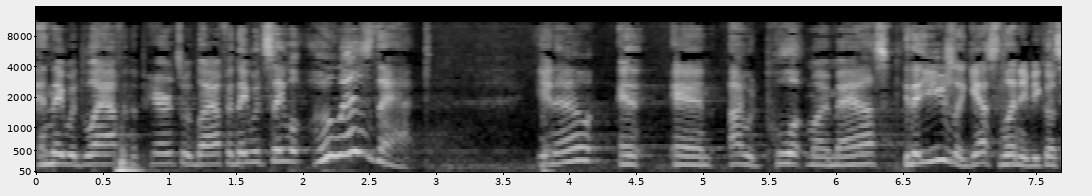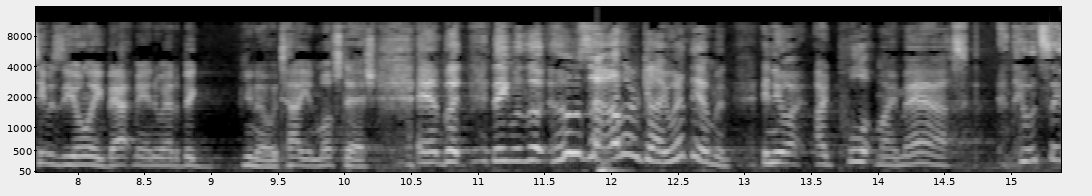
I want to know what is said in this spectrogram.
and they would laugh and the parents would laugh and they would say, well, who is that? You know, and and I would pull up my mask. They usually guessed Lenny because he was the only Batman who had a big, you know, Italian mustache. And but they would look, who's the other guy with him? And and you know, I, would pull up my mask, and they would say,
